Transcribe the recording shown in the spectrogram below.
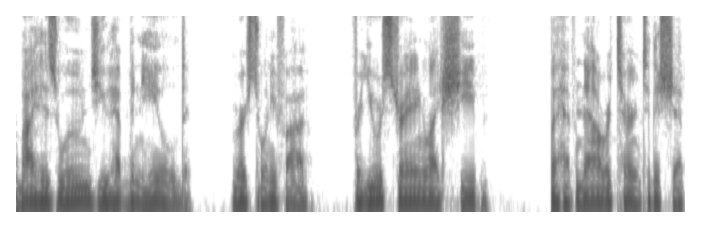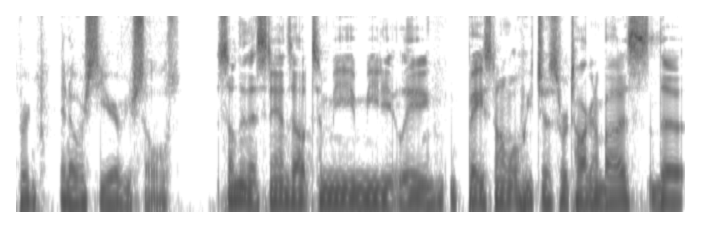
By his wounds you have been healed. Verse 25 For you were straying like sheep, but have now returned to the shepherd and overseer of your souls. Something that stands out to me immediately, based on what we just were talking about, is the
